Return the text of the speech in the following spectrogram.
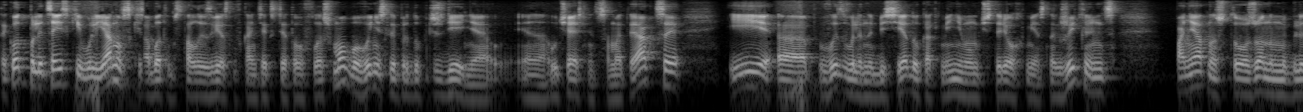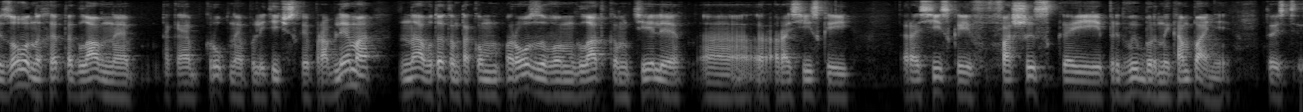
Так вот, полицейские в Ульяновске, об этом стало известно в контексте этого флешмоба, вынесли предупреждение э, участницам этой акции и э, вызвали на беседу как минимум четырех местных жительниц. Понятно, что жены мобилизованных – это главная такая крупная политическая проблема на вот этом таком розовом, гладком теле э, российской, российской фашистской предвыборной кампании – то есть,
